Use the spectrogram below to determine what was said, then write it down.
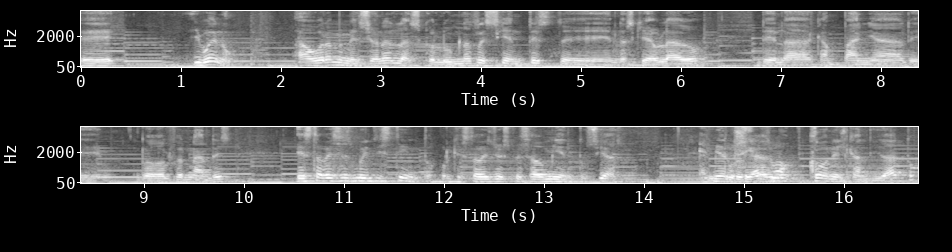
Eh, y bueno, ahora me mencionas las columnas recientes en las que he hablado de la campaña de Rodolfo Hernández. Esta vez es muy distinto, porque esta vez yo he expresado mi entusiasmo. Mi entusiasmo con el candidato,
